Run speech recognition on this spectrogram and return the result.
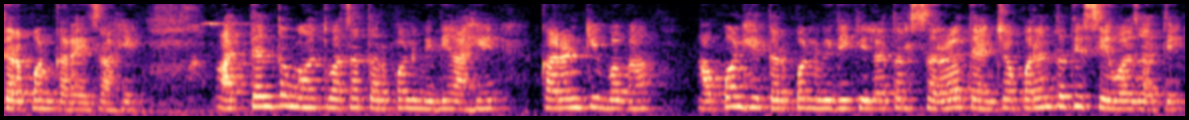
तर्पण करायचं आहे. अत्यंत महत्त्वाचा तर्पण विधी आहे. कारण की बघा आपण हे तर्पण विधी केला तर सरळ त्यांच्यापर्यंत ती सेवा जाते.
